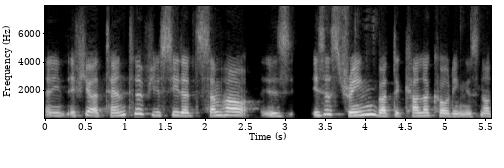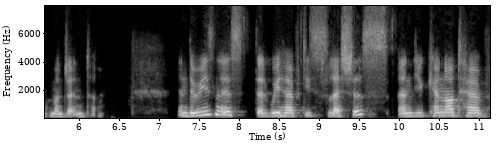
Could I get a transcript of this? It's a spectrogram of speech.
And if you're attentive, you see that somehow is is a string, but the color coding is not magenta. And the reason is that we have these slashes and you cannot have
